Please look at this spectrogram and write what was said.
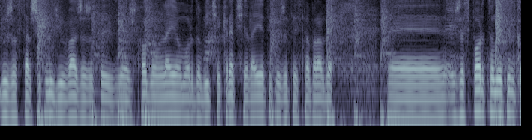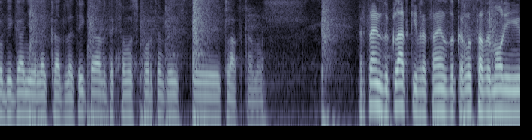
dużo starszych ludzi uważa, że to jest, wiesz, wchodzą, leją mordobicie, krew się leje, tylko że to jest naprawdę e, że sport to nie tylko bieganie lekka atletyka, ale tak samo sportem to jest e, klatka, no. Wracając do klatki, wracając do Carlosa Wemoli,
